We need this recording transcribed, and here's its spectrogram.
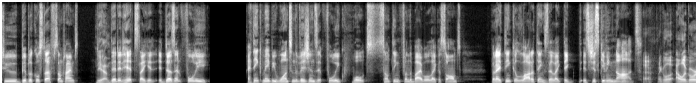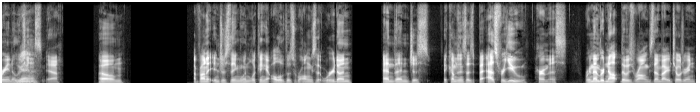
to biblical stuff sometimes. Yeah. That it hits like it it doesn't fully I think maybe once in the visions it fully quotes something from the Bible like a Psalms, but I think a lot of things that like they it's just giving nods. Yeah, like a little allegory and illusions. Yeah. yeah. Um I found it interesting when looking at all of those wrongs that were done and then just it comes and says, "But as for you, Hermas, Remember not those wrongs done by your children,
